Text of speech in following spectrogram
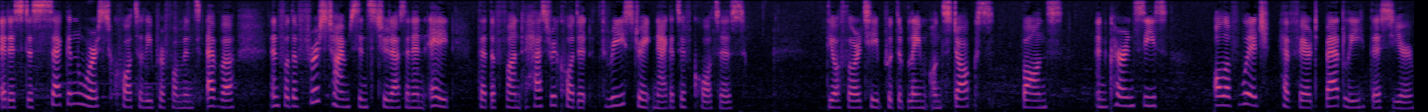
It is the second worst quarterly performance ever, and for the first time since 2008 that the fund has recorded three straight negative quarters. The authority put the blame on stocks, bonds, and currencies, all of which have fared badly this year.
